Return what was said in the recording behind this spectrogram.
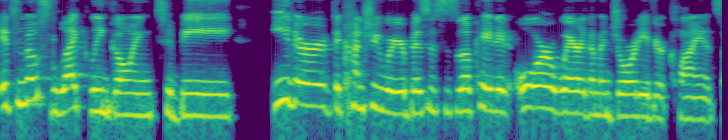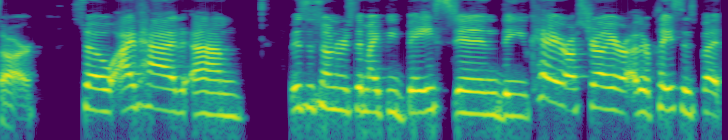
it's most likely going to be either the country where your business is located or where the majority of your clients are. So I've had um, business owners that might be based in the UK or Australia or other places, but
